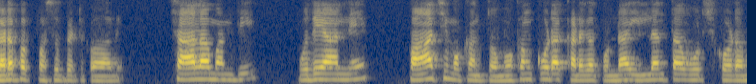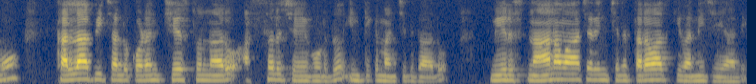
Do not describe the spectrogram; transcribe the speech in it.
గడపకు పసుపు పెట్టుకోవాలి. చాలామంది ఉదయాన్నే పాచి ముఖంతో ముఖం కూడా కడగకుండా ఇల్లంతా ఊడ్చుకోవడము కల్లాపి చల్లుకోవడం చేస్తున్నారు. అస్సలు చేయకూడదు. ఇంటికి మంచిది కాదు. మీరు స్నానం ఆచరించిన తర్వాతకి ఇవన్నీ చేయాలి.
